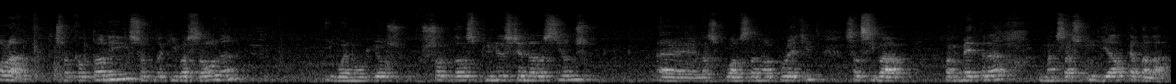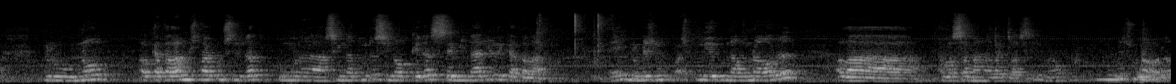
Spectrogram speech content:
Hola, sóc el Toni, sóc d'aquí a Barcelona i bueno, jo sóc de les primeres generacions eh, les quals en el col·legi se'ls va permetre començar a estudiar el català. però no, el català no estava considerat com una assignatura, sinó que era seminari de català. Eh? Només es podia donar una hora a la, a la setmana de classe, no? només una hora,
